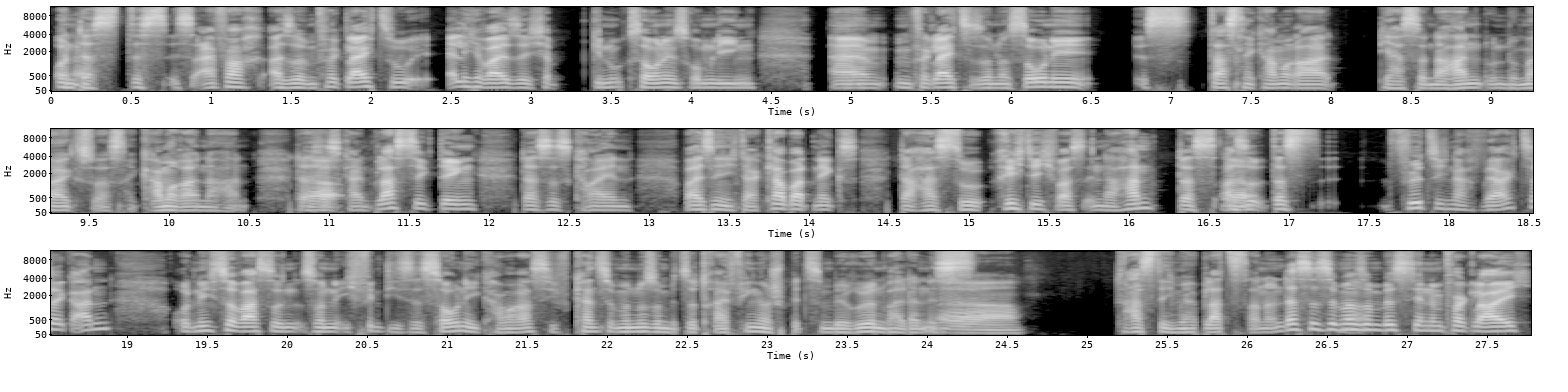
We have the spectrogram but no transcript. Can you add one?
und ja. das, das ist einfach, also im Vergleich zu, ehrlicherweise, ich habe genug Sonys rumliegen, ähm, im Vergleich zu so einer Sony ist das eine Kamera, die hast du in der Hand und du merkst, du hast eine Kamera in der Hand. Das ja. ist kein Plastikding, das ist kein, weiß ich nicht, da klappert nichts, da hast du richtig was in der Hand. Das, also ja. das fühlt sich nach Werkzeug an und nicht so was, so, so ich finde diese Sony-Kameras, die kannst du immer nur so mit so drei Fingerspitzen berühren, weil dann ist, ja hast nicht mehr Platz dran. Und das ist immer ja. so ein bisschen im Vergleich.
